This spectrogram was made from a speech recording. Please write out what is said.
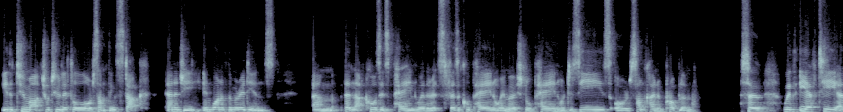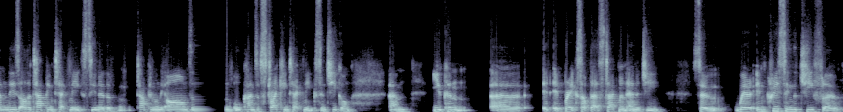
either too much or too little, or something stuck energy in one of the meridians, um, then that causes pain, whether it's physical pain or emotional pain or disease or some kind of problem. So with EFT and these other tapping techniques, you know, the tapping on the arms and all kinds of striking techniques in qigong, um, you can uh, it, it breaks up that stagnant energy. So we're increasing the chi flow.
